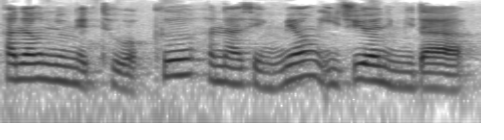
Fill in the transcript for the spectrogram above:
하나금융 네트워크 하나생명 이주연입니다.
